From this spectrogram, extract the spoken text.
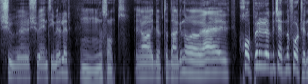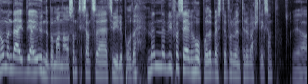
20-21 timer, eller? Mm, noe sånt. Ja, i løpet av dagen. Og jeg håper betjentene får til noe, men er, de er jo underbemanna og sånt, ikke sant, så jeg tviler på det. Men eh, vi får se. Vi håper på det beste, forventer det verste, ikke sant. Ja,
